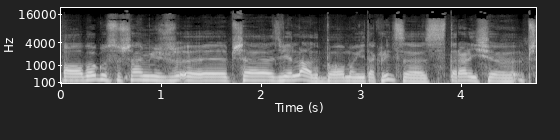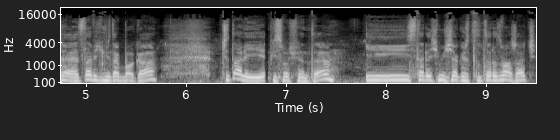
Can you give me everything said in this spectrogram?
O Bogu słyszałem już e, przez wiele lat, bo moi tak rodzice starali się przedstawić mi tak Boga, czytali Pismo Święte i staraliśmy się jakoś to, to rozważać.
